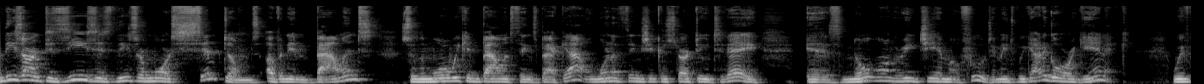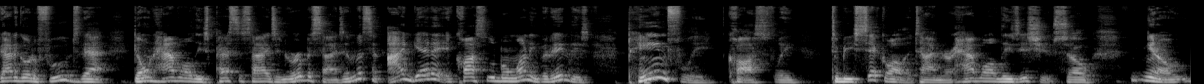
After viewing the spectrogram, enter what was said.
these aren't diseases, these are more symptoms of an imbalance. So, the more we can balance things back out, and one of the things you can start doing today is no longer eat GMO foods. It means we got to go organic. We've got to go to foods that don't have all these pesticides and herbicides. And listen, I get it, it costs a little more money, but it is painfully costly to be sick all the time or have all these issues. So, you know,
